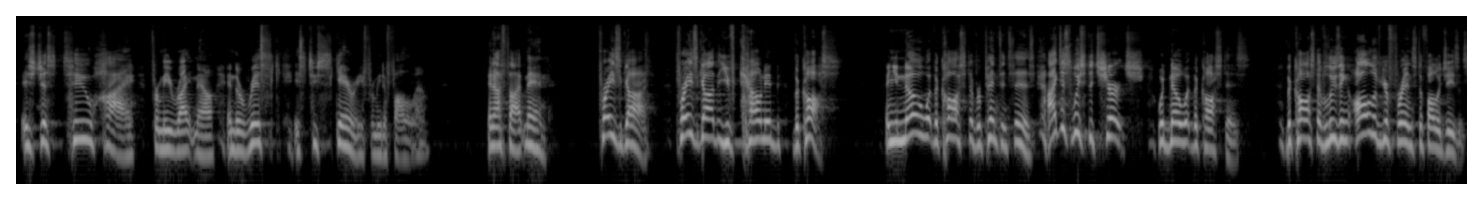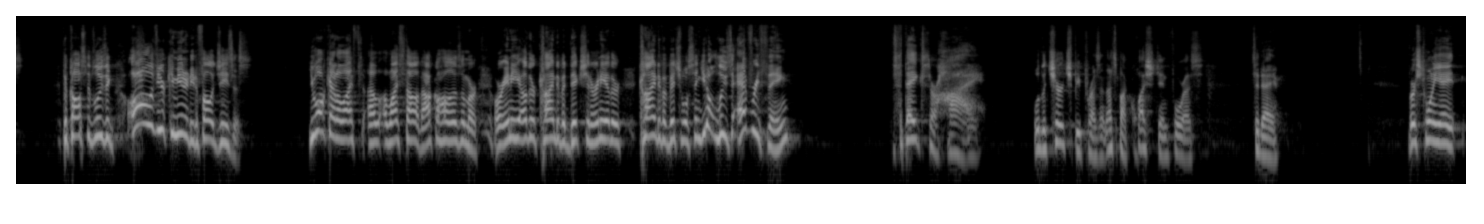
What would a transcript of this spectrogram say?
is just too high for me right now, and the risk is too scary for me to follow him. And I thought, man, praise God. Praise God that you've counted the cost and you know what the cost of repentance is. I just wish the church would know what the cost is the cost of losing all of your friends to follow Jesus, the cost of losing all of your community to follow Jesus. You walk out a, life, a, lifestyle of alcoholism or, or any other kind of addiction or any other kind of habitual sin, you don't lose everything. The stakes are high. Will the church be present? That's my question for us today. Verse 28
